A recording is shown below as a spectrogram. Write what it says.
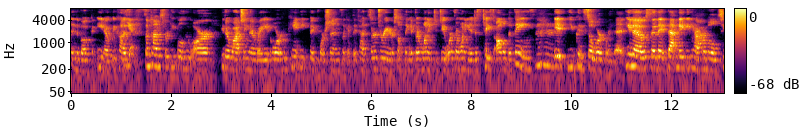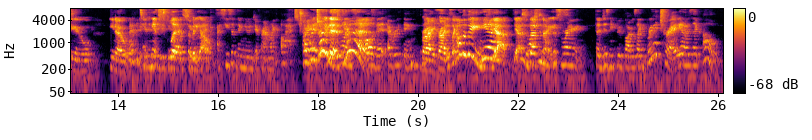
in the book, you know, because Yes. sometimes for people who are either watching their weight or who can't eat big portions, like if they've had surgery or something, if they're wanting to do, or they're wanting to just taste all of the things, Mm-hmm. it you can still work with it, you know. So that that may be Yeah. preferable to, you know, I have a if you can't split with too, somebody like, else. I see something new and different. I'm like, oh, I have to try. I wanna it. try this, yes. All of it, everything. Right, right. It's like all the things. Yeah. Yeah, yeah. So that's nice. This morning, the Disney food blog was like, bring a tray, and I was like, oh,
